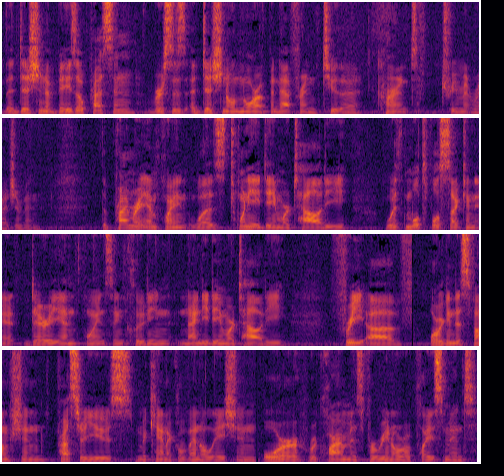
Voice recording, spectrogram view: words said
the addition of vasopressin versus additional norepinephrine to the current treatment regimen. The primary endpoint was 28 day mortality with multiple secondary endpoints, including 90 day mortality, free of organ dysfunction, pressor use, mechanical ventilation, or requirements for renal replacement,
